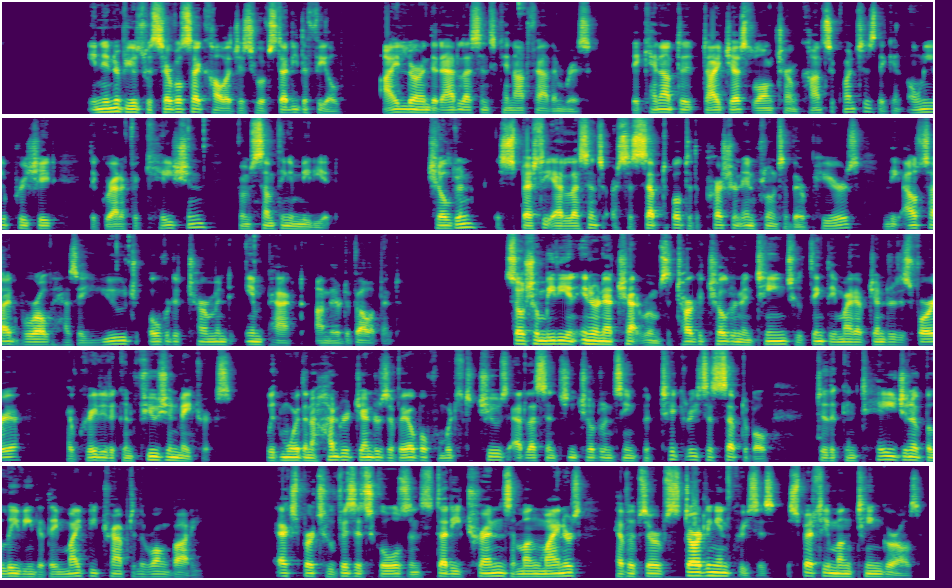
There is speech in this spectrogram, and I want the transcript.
In interviews with several psychologists who have studied the field, I learned that adolescents cannot fathom risk. They cannot d- digest long term consequences. They can only appreciate the gratification from something immediate. Children, especially adolescents, are susceptible to the pressure and influence of their peers, and the outside world has a huge, overdetermined impact on their development. Social media and internet chat rooms that target children and teens who think they might have gender dysphoria have created a confusion matrix. With more than 100 genders available from which to choose, adolescents and children seem particularly susceptible to the contagion of believing that they might be trapped in the wrong body. Experts who visit schools and study trends among minors have observed startling increases, especially among teen girls.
